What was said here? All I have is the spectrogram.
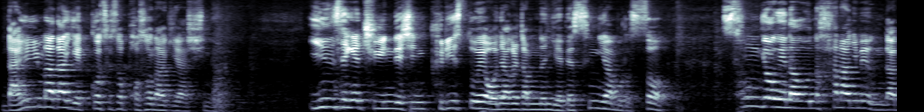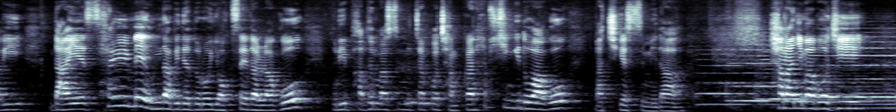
날마다 옛것에서 벗어나게 하시며 인생의 주인 되신 그리스도의 언약을 잡는 예배 승리함으로써 성경에 나온 하나님의 응답이 나의 삶의 응답이 되도록 역사해 달라고 우리 받은 말씀 붙잡고 잠깐 합심 기도하고 마치겠습니다. 하나님 아버지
